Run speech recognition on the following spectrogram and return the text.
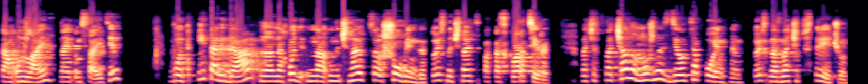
там онлайн, на этом сайте. Вот, и тогда наход... на... начинаются шоуинга, то есть начинается показ квартиры. Значит, сначала нужно сделать appointment, то есть назначить встречу.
